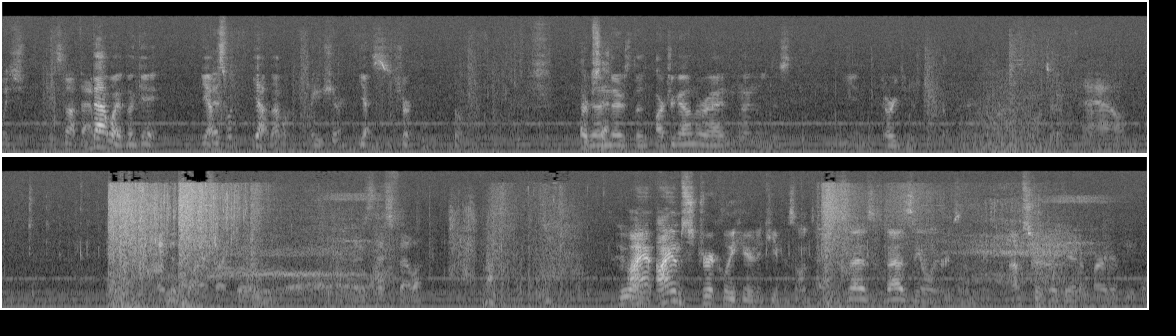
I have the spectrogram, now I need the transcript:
which it's not that. Way. That way, the gate. Yeah. This one? Yeah, that one. Are you sure? Yes, sure. Cool. And then there's the archer guy on the right, and then you just, you, or you can just jump up there if you want to. Now. Into the blind right. And there's this fella. Who I, I'm, strictly here to keep us on task. That is, that is the only reason. I'm strictly here to murder people,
